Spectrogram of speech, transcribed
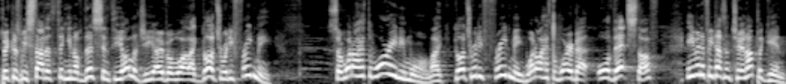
because we started thinking of this in theology over what, like, God's already freed me. So why do I have to worry anymore? Like, God's already freed me. Why do I have to worry about all that stuff? Even if he doesn't turn up again,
